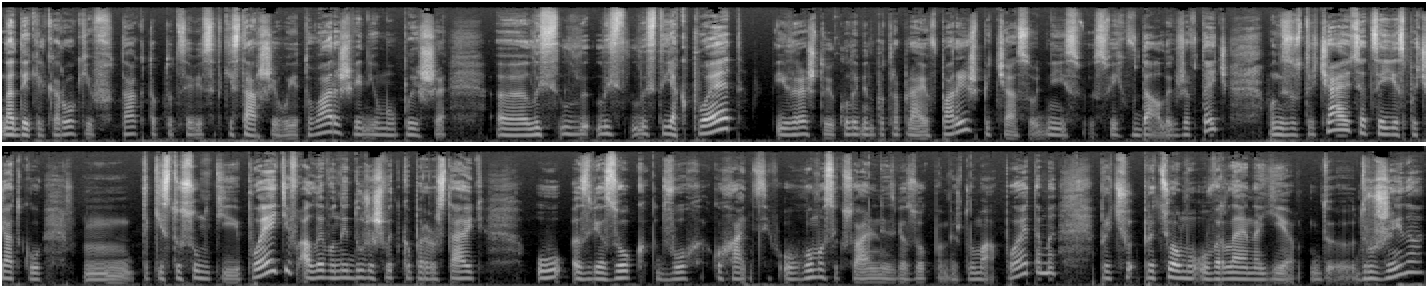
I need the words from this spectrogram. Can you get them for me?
на декілька років. Так? Тобто це все-таки старший його є товариш. Він йому пише лист, лист, листи як поет. І, зрештою, коли він потрапляє в Париж під час однієї з своїх вдалих вже втеч, вони зустрічаються. Це є спочатку такі стосунки поетів, але вони дуже швидко переростають у зв'язок двох коханців, у гомосексуальний зв'язок поміж двома поетами. При цьому у Верлена є дружина,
